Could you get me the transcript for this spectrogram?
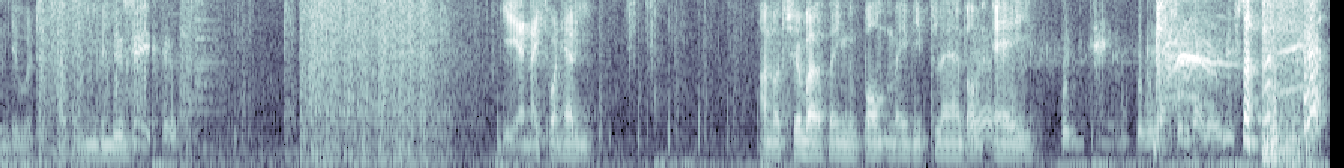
Can do it. I believe in You you. see, Yeah, nice one, Harry. I'm not sure, but I think the bomb may be planted on A.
